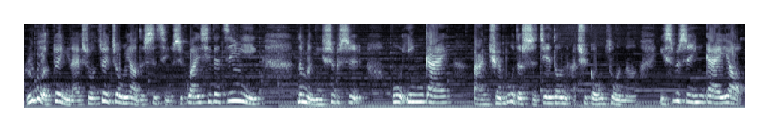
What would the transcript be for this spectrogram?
如果对你来说最重要的事情是关系的经营，那么你是不是不应该把全部的时间都拿去工作呢？你是不是应该要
